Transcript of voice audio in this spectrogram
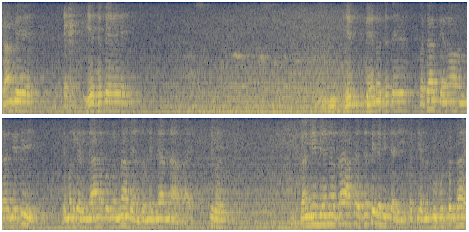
કારણ કે એ છે તે બહેનો છે તે પચાસ બહેનો અમદાવાદ હતી. તે મને કહે, જ્ઞાન આપો. એમ, ના બેન તમને જ્ઞાન ના અપાય. કારણ કે એ બહેનો હતા આપણે જતી રહે બિચારી. પછી એમને દુઃખ ઉત્પન્ન થાય,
